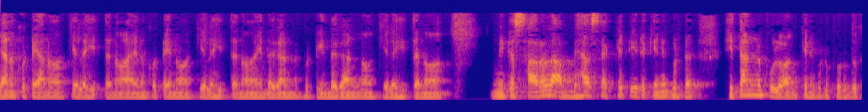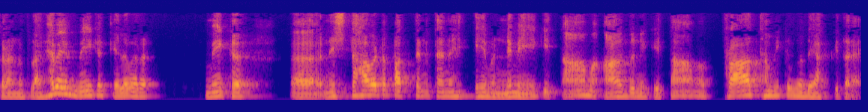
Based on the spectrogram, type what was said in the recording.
යනකොට යනවා කියලා හිතනවා, එනකොට එනවා කියලා හිතනවා, ඉඳ ගන්නකොට ඉඳ ගන්නවා කියලා හිතනවා. මේක සරල අභ්‍යාසයක් හැටියට කෙනෙකුට හිතන්න පුළුවන්, කෙනෙකුට පුරුදු කරන්න පුළුවන්. හැබැයි මේක කෙලවර මේක නිෂ්ඨාවටපත් වෙන තැන එහෙම නෙමෙයි. ඒක ඊටාම ආධුනික, ඊටාම ප්‍රාථමිකම දෙයක් විතරයි.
